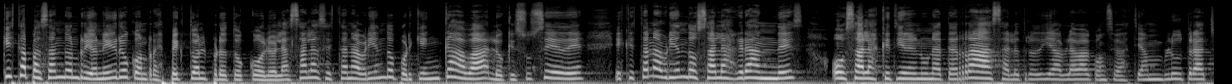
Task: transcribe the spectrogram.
¿Qué está pasando en Río Negro con respecto al protocolo? Las salas se están abriendo porque en Cava lo que sucede es que están abriendo salas grandes o salas que tienen una terraza. El otro día hablaba con Sebastián Blutrach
